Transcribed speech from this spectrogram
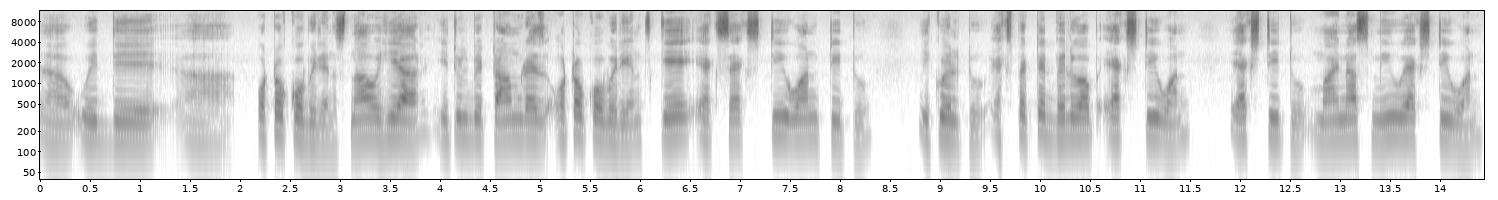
uh, with the uh, autocovariance. Now, here it will be termed as autocovariance k x x t 1 t 2 equal to expected value of x t 1 x t 2 minus mu x t 1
